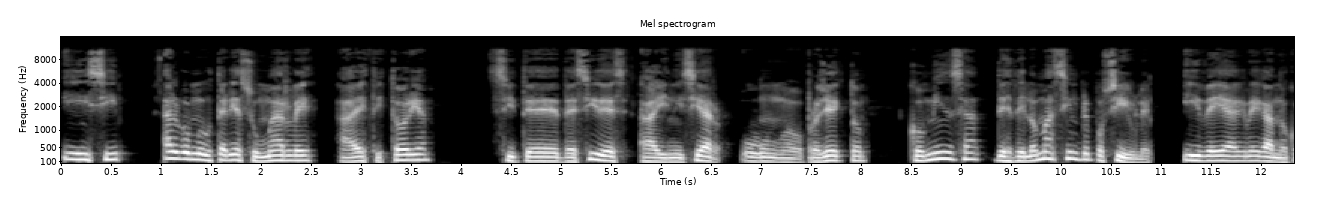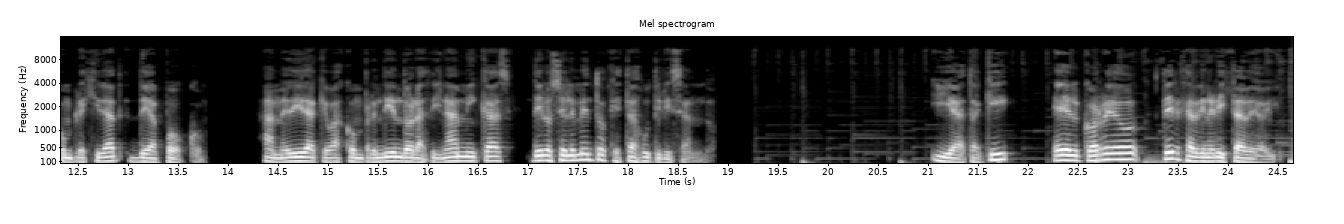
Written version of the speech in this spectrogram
Y si algo me gustaría sumarle a esta historia, si te decides a iniciar un nuevo proyecto, comienza desde lo más simple posible y ve agregando complejidad de a poco, a medida que vas comprendiendo las dinámicas de los elementos que estás utilizando. Y hasta aquí el correo del jardinerista de hoy.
